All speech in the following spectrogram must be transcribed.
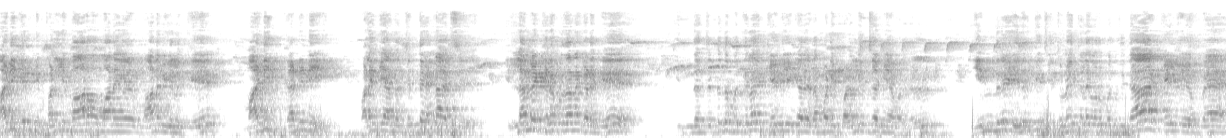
மடிக்கணினி பள்ளி மாணவ மாணவ மாணவிகளுக்கு மடிக்கணினி கணினி வழங்கிய அந்த திட்டம் என்ன ஆச்சு? எல்லாமே கிடப்பு தானே கிடக்கு. இந்த திட்டத்தை பத்தி எல்லாம் கேள்வி கேட்காத எடப்பாடி பழனிசாமி அவர்கள் இன்று எதிர்க்கட்சி துணைத் தலைவர் பத்தி தான் கேள்வி வைப்பேன்.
